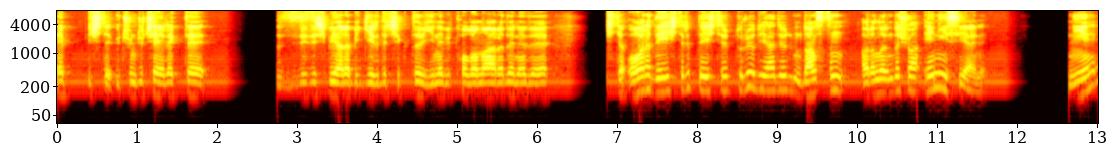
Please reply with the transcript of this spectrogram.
hep işte 3. çeyrekte Zizic bir ara bir girdi çıktı. Yine bir Polon'u ara denedi. İşte o ara değiştirip değiştirip duruyordu ya diyordum. Dunstan aralarında şu an en iyisi yani. Niye?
